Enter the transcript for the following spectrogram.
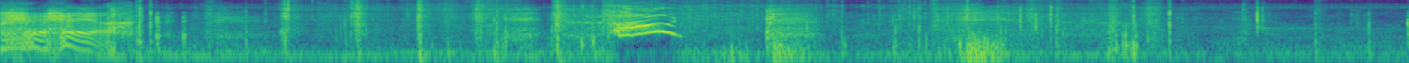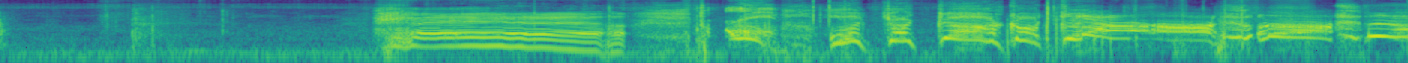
Yeah. Oh! Yeah. Oh, oh, God, God, Ah.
